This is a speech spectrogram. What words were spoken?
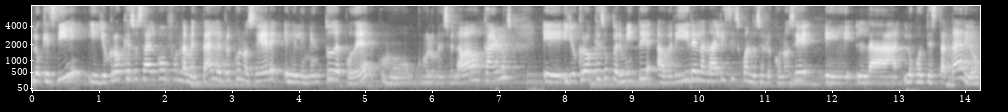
Lo que sí, y yo creo que eso es algo fundamental, es reconocer el elemento de poder, como, lo mencionaba don Carlos, eh, y yo creo que eso permite abrir el análisis cuando se reconoce lo contestatario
